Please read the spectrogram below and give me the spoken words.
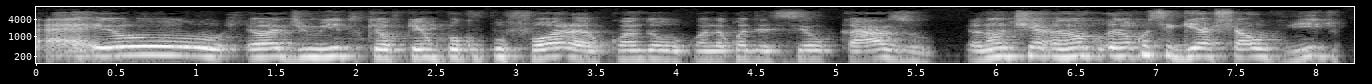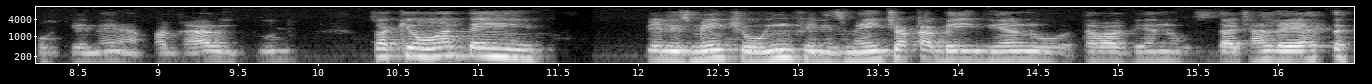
É, eu, eu admito que eu fiquei um pouco por fora quando, quando aconteceu o caso. Eu não tinha, eu não, eu não consegui achar o vídeo, porque né, apagaram e tudo. Só que ontem felizmente ou infelizmente, eu acabei vendo, estava vendo Cidade Alerta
